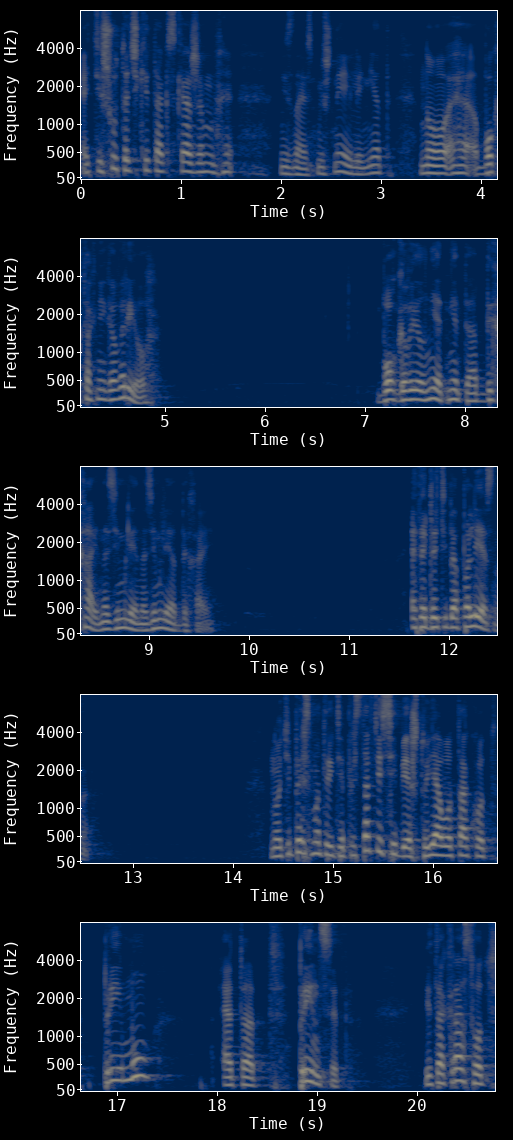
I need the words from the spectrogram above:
эти шуточки, так скажем, не знаю, смешные или нет, но э, Бог так не говорил. Бог говорил, нет, нет, ты отдыхай на земле, на земле отдыхай. Это для тебя полезно. Но теперь смотрите, представьте себе, что я вот так вот приму этот принцип. И так раз вот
